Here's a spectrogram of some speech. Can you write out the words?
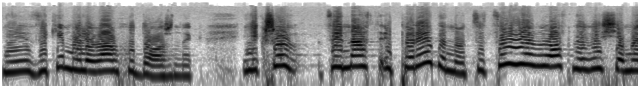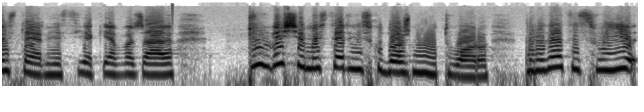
з яким малював художник. І якщо цей настрій передано, то це є власне вища майстерність, як я вважаю. Вища майстерність художнього твору передати своє,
